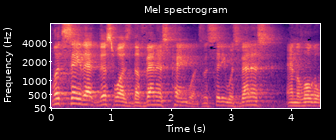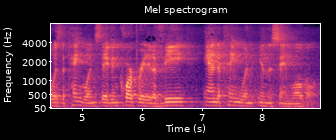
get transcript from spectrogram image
let's say that this was the Venice Penguins. The city was Venice and the logo was the Penguins. They've incorporated a V and a penguin in the same logo.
